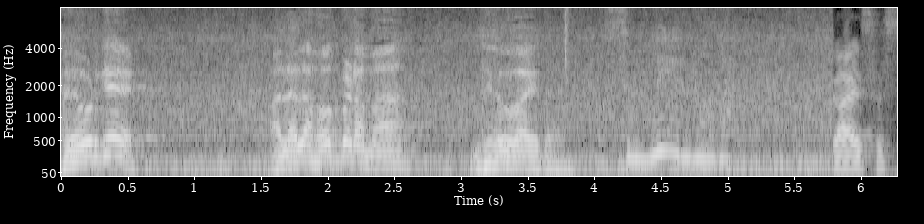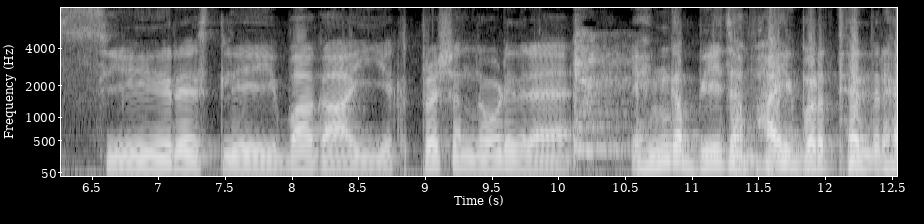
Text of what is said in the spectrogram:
ಹುಡ್ಗಿ! ಅಲ್ಲೆಲ್ಲ ಹೋಗ್ಬೇಡಮ್ಮ. ದೆವ್ವ ಇದೆ. ಗಾಯ್ಸ್ ಸೀರಿಯಸ್ಲಿ ಇವಾಗ ಈ ಎಕ್ಸ್ಪ್ರೆಷನ್ ನೋಡಿದ್ರೆ ಹೆಂಗ ಬೀಜ ಬಾಯಿಗೆ ಬರುತ್ತೆ ಅಂದ್ರೆ?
